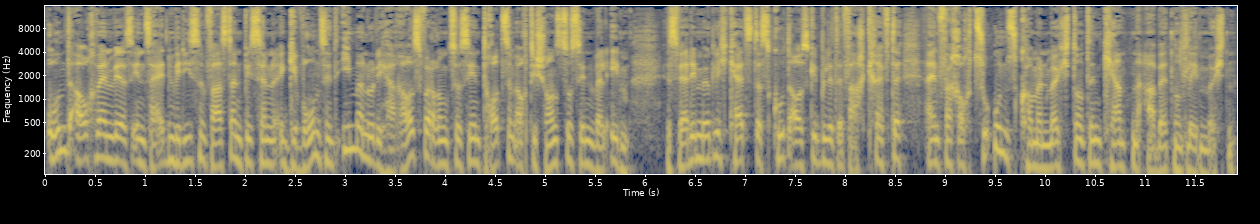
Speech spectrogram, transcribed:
Und auch wenn wir es in Zeiten wie diesen fast ein bisschen gewohnt sind, immer nur die Herausforderung zu sehen, trotzdem auch die Chance zu sehen, weil eben, es wäre die Möglichkeit, dass gut ausgebildete Fachkräfte einfach auch zu uns kommen möchten und in Kärnten arbeiten und leben möchten.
